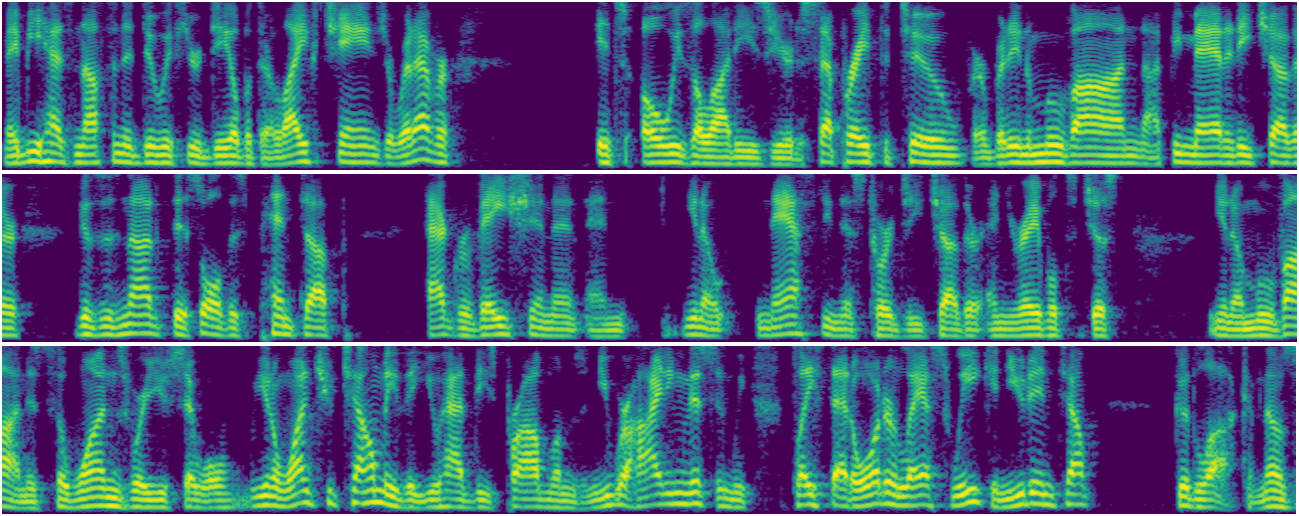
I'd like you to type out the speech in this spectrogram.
maybe has nothing to do with your deal, but their life changed or whatever. It's always a lot easier to separate the two, for everybody to move on, not be mad at each other, because there's not this all this pent up aggravation and and you know nastiness towards each other, and you're able to just you know move on. It's the ones where you say well you know why don't you tell me that you had these problems and you were hiding this and we placed that order last week and you didn't tell good luck. And those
